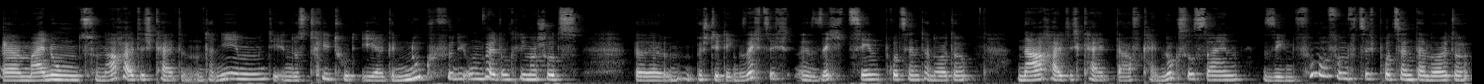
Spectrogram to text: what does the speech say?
äh, Meinungen zur Nachhaltigkeit in Unternehmen, die Industrie tut eher genug für die Umwelt- und Klimaschutz, äh, bestätigen 60, äh, 16 Prozent der Leute. Nachhaltigkeit darf kein Luxus sein, sehen 55 Prozent der Leute.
